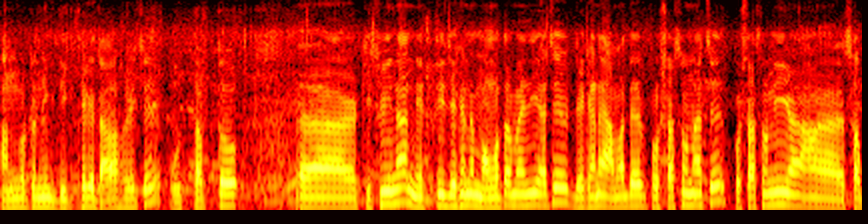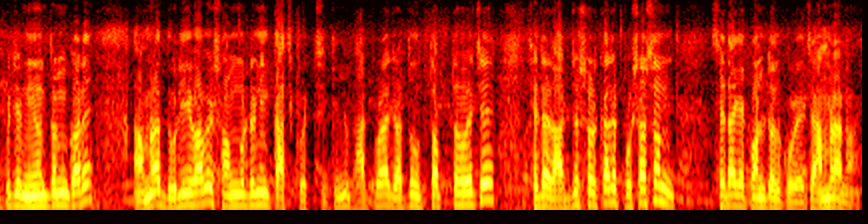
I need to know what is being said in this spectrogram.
সাংগঠনিক দিক থেকে দেওয়া হয়েছে। উত্তপ্ত কিছুই না। নেত্রী যেখানে মমতা ব্যানার্জি আছে, যেখানে আমাদের প্রশাসন আছে, প্রশাসনই সব কিছু নিয়ন্ত্রণ করে। আমরা দলীয়ভাবে সাংগঠনিক কাজ করছি, কিন্তু ভাটপাড়া যত উত্তপ্ত হয়েছে, সেটা রাজ্য সরকারের প্রশাসন সেটাকে কন্ট্রোল করেছে, আমরা নয়।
